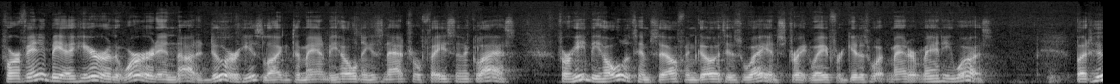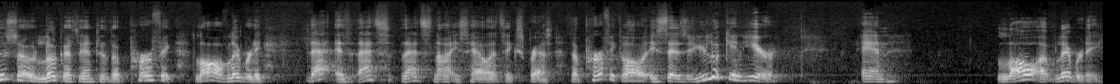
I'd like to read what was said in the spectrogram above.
For if any be a hearer of the word and not a doer, he is like unto man beholding his natural face in a glass. For he beholdeth himself and goeth his way, and straightway forgetteth what manner of man he was. But whoso looketh into the perfect law of liberty, that is that's that's nice how it's expressed. The perfect law, he says, you look in here and law of liberty.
